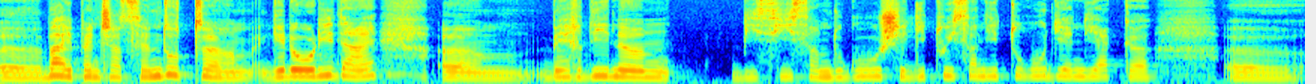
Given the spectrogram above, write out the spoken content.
Uh, bai, pentsatzen dut, gero hori da, eh? um, berdin um, bizi izan dugu, segitu izan ditugu diendiak uh,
